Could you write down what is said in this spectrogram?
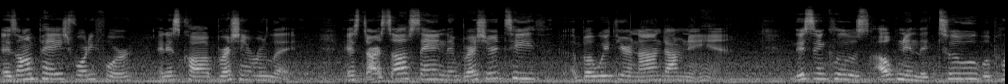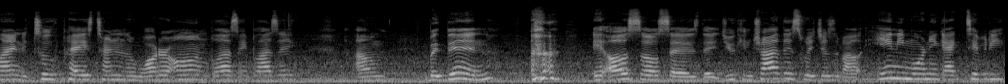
is on page 44 and it's called brushing roulette. It starts off saying to brush your teeth but with your non-dominant hand. This includes opening the tube, applying the toothpaste, turning the water on, blase, blase. Um, but then it also says that you can try this with just about any morning activity,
